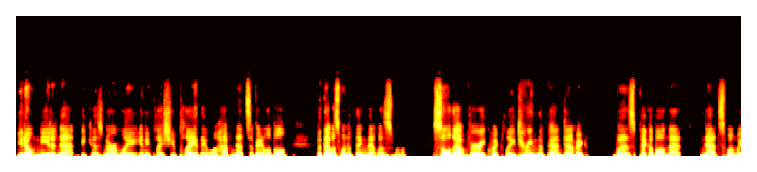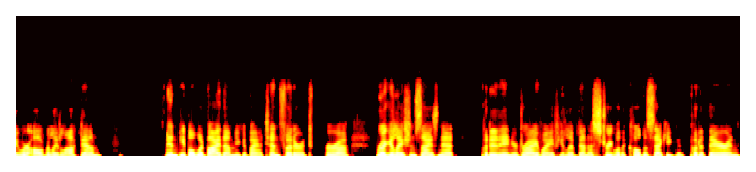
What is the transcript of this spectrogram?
you don't need a net because normally any place you play they will have nets available but that was one thing that was sold out very quickly during the pandemic was pickleball net nets when we were all really locked down. And people would buy them. You could buy a 10 foot or a, or a regulation size net put it in your driveway. If you lived on a street with a cul-de-sac you could put it there and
